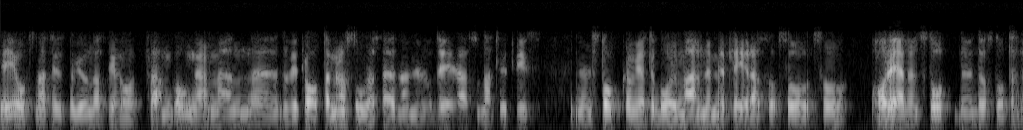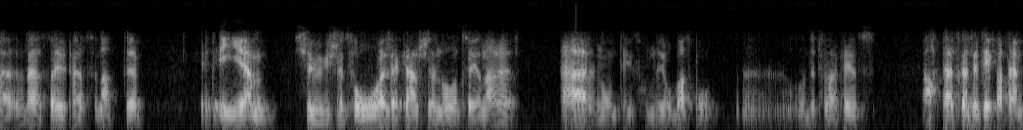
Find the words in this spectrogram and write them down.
det är ju också naturligtvis på grund av att vi har framgångar. Men eh, då vi pratar med de stora städerna nu, och det är alltså naturligtvis eh, Stockholm, Göteborg, Malmö med flera, så, så, så har det även stått, det har stått att läsa i pressen att ett EM 2022 eller kanske något senare är någonting som det jobbas på. Och det tror jag finns, ja, jag ska inte tippa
